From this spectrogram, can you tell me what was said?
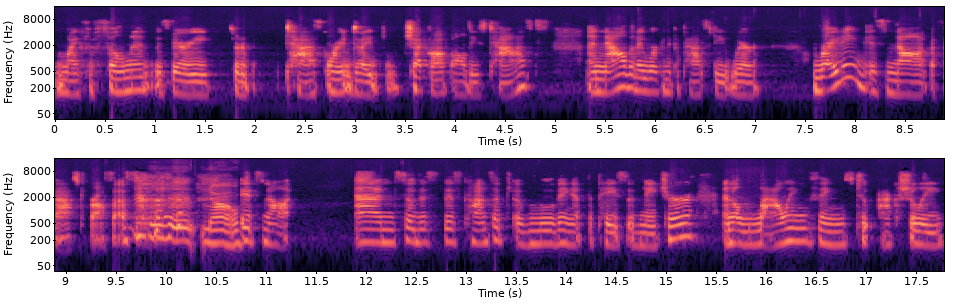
my fulfillment is very sort of task oriented i check off all these tasks and now that i work in a capacity where writing is not a fast process. Mm-hmm. No, it's not. And so this this concept of moving at the pace of nature and allowing things to actually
